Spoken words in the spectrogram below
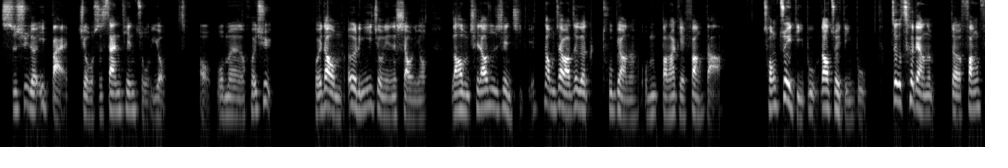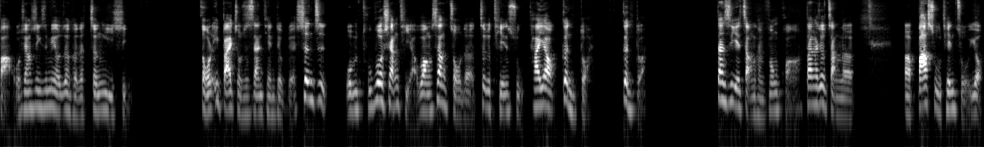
持续了一百九十三天左右哦。我们回去回到我们二零一九年的小牛，然后我们切到日线级别。那我们再把这个图表呢，我们把它给放大，从最底部到最顶部，这个测量的的方法，我相信是没有任何的争议性。走了一百九十三天，对不对？甚至我们突破箱体啊，往上走的这个天数，它要更短，更短。但是也涨得很疯狂啊，大概就涨了呃八十五天左右。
